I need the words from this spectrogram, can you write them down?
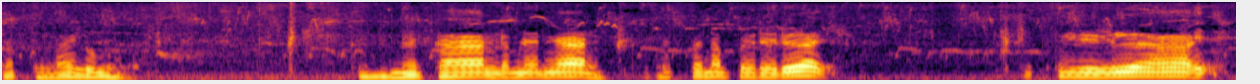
ตัดตัวไล่ลุ่ม ดำเนินการดำเนินงานไปนำไปเรื่อยๆไปเรื่อยๆ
